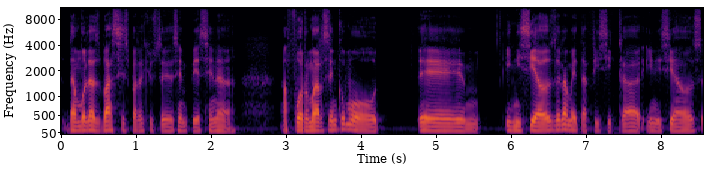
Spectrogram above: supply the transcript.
damos las bases para que ustedes empiecen a, a formarse como eh, iniciados de la metafísica, iniciados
